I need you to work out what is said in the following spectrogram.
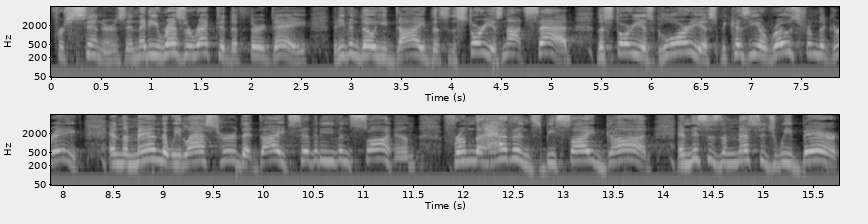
for sinners and that he resurrected the third day. That even though he died, the, the story is not sad. The story is glorious because he arose from the grave. And the man that we last heard that died said that he even saw him from the heavens beside God. And this is the message we bear.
